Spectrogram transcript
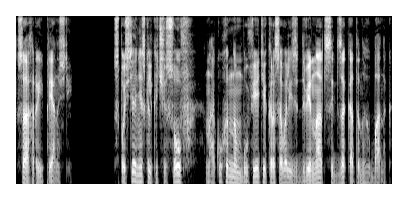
сахара и пряностей. Спустя несколько часов на кухонном буфете красовались 12 закатанных банок.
